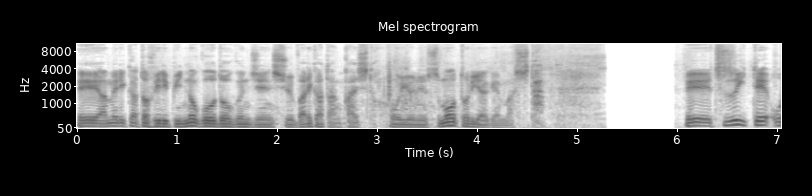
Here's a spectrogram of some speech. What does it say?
えー、アメリカとフィリピンの合同軍事演習バリカタン開始というニュースも取り上げました。えー、続いて教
